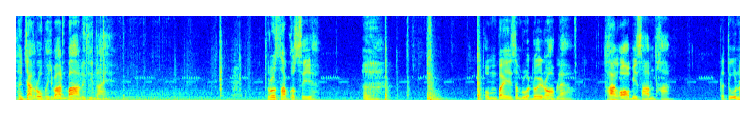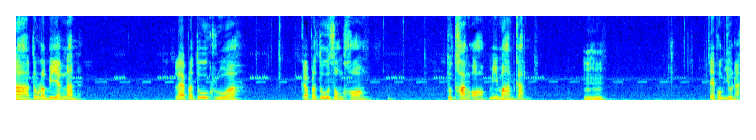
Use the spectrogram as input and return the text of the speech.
ทั้งจากโรงพยาบาลบ้าหรือที่ไหน โทรศัพท์ก็เสีย เออ ผมไปสำรวจโดยรอบแล้ว ทางออกมีสามทาง ประตูหน้าตรงระเบียงนั่นน่ะและประตูครัว กับประตูส่งของ ทุกทางออกมีม่านกั้นอือหือใจะให้ผมอยู่ไหน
